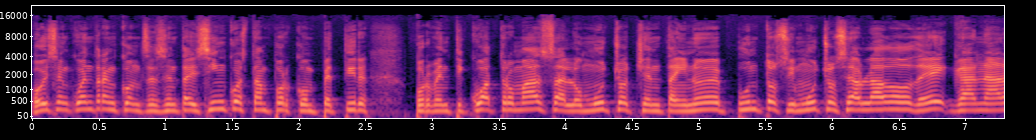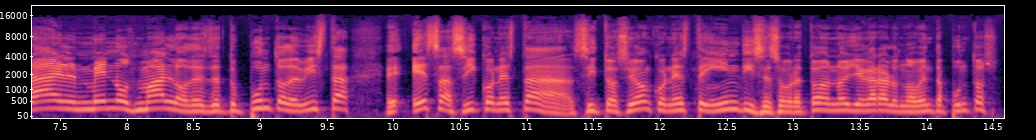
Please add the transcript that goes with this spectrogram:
hoy se encuentran con 65, están por competir por 24 más, a lo mucho 89 puntos y mucho se ha hablado de ganará el menos malo. Desde tu punto de vista, eh, ¿es así con esta situación, con este índice, sobre todo no llegar a los 90 puntos?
